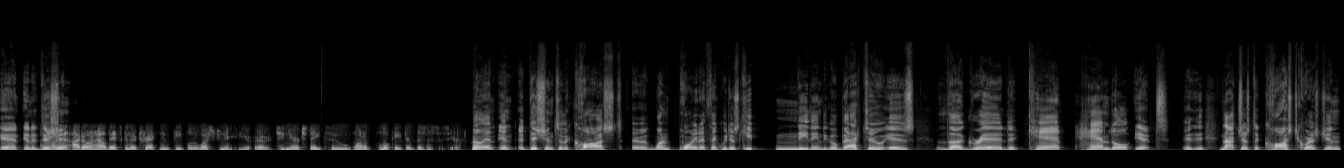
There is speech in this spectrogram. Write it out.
And in addition, I don't know how that's going to attract new people to Western uh, to New York State to want to locate their businesses here. Well, and in addition to the cost, uh, one point I think we just keep needing to go back to is the grid can't handle it. It, it, not just a cost question,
